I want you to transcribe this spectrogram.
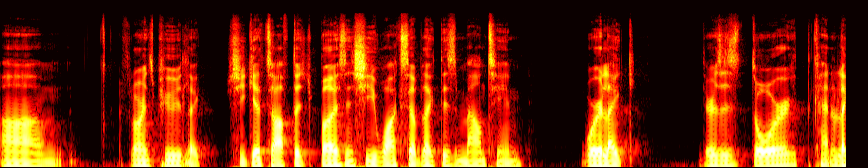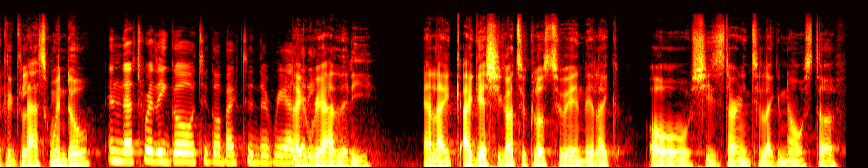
um Florence Pugh like she gets off the bus and she walks up like this mountain where like there's this door kind of like a glass window And that's where they go to go back to the reality. like reality and like i guess she got too close to it and they like oh she's starting to like know stuff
